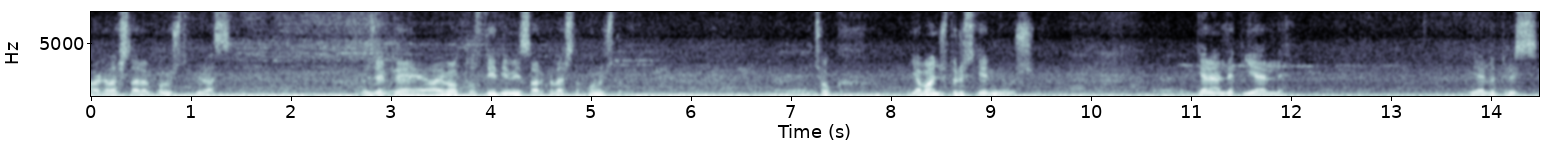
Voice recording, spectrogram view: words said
arkadaşlarla konuştuk biraz. Özellikle ayvalık tostu yediğimiz arkadaşla konuştuk. E, Çok yabancı turist gelmiyormuş. E, Genelde hep yerli yerli turist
